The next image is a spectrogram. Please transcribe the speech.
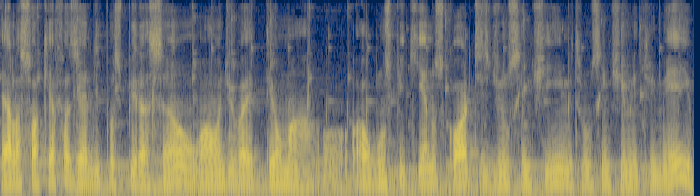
ela só quer fazer a lipoaspiração, onde vai ter uma, alguns pequenos cortes de um centímetro, um centímetro e meio.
